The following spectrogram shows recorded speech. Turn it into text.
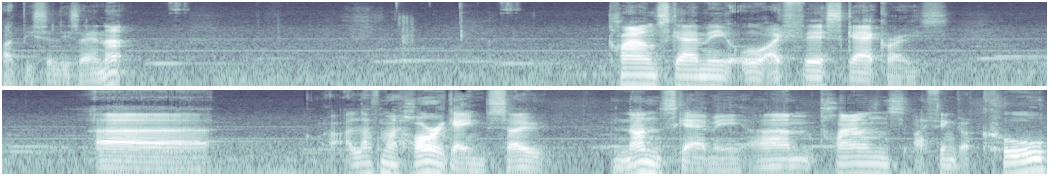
I'd be silly saying that. Clowns scare me, or I fear scarecrows. Uh, I love my horror games, so none scare me. Um, clowns, I think, are cool.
